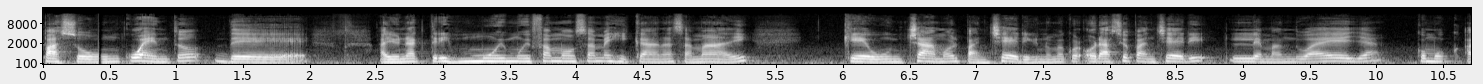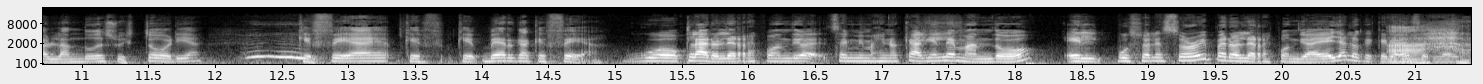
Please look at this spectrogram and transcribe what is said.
pasó un cuento de... Hay una actriz muy, muy famosa mexicana, Samadi, que un chamo, el Pancheri, no me acuerdo, Horacio Pancheri, le mandó a ella, como hablando de su historia, que fea, es- que, que verga, que fea. Wow, claro, le respondió, o sea, me imagino que alguien le mandó, él puso el story, pero le respondió a ella lo que quería decirle. Ajá.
